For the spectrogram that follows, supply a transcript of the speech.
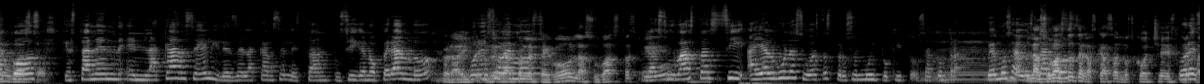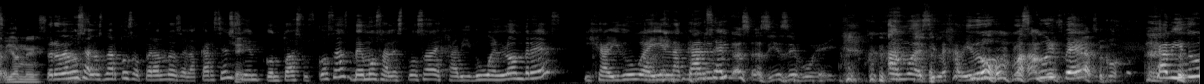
narcos subastas. que están en, en la cárcel y desde la cárcel están, pues siguen operando. Pero ahí Por eso vemos le pegó las subastas. ¿qué? las subastas, sí, hay algunas subastas, pero son muy poquitos. O sea, contra, Mm. vemos a los Las narcos. subastas de las casas, los coches, Por los eso. aviones. Pero vemos a los narcos operando desde la cárcel, Sí. con todas sus cosas. Vemos a la esposa de Javidú en Londres y Javidú ahí en la No cárcel. digas así a ese güey. Amo decirle Javidú, No disculpe. Javidú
